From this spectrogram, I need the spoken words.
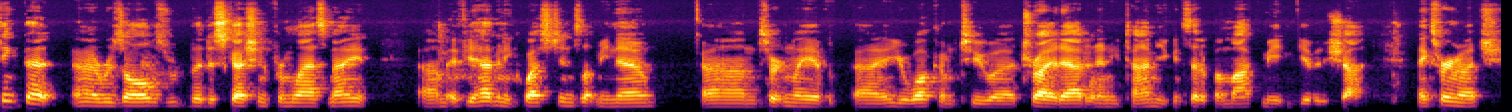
think that uh, resolves the discussion from last night. Um, if you have any questions, let me know. Um, certainly, if, uh, you're welcome to uh, try it out at any time. You can set up a mock meet and give it a shot. Thanks very much.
